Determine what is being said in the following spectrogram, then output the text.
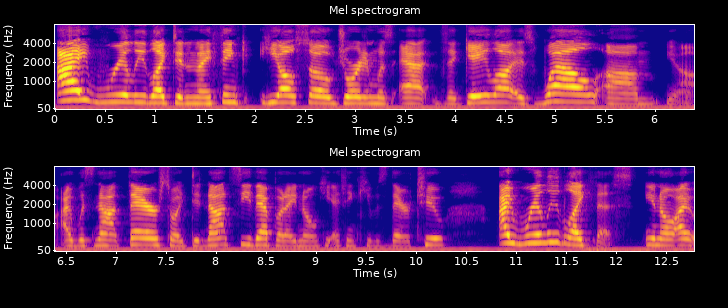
I really liked it, and I think he also Jordan was at the gala as well. Um, you know, I was not there, so I did not see that, but I know he. I think he was there too. I really like this. You know, I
